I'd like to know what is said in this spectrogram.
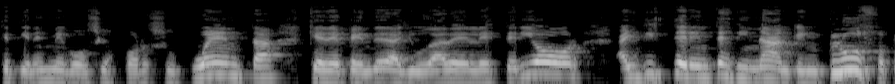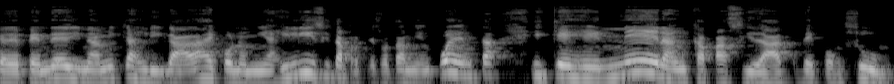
que tiene negocios por su cuenta, que depende de ayuda del exterior. Hay diferentes dinámicas, incluso que depende de dinámicas ligadas a economías ilícitas, porque eso también cuenta, y que generan capacidad de consumo.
